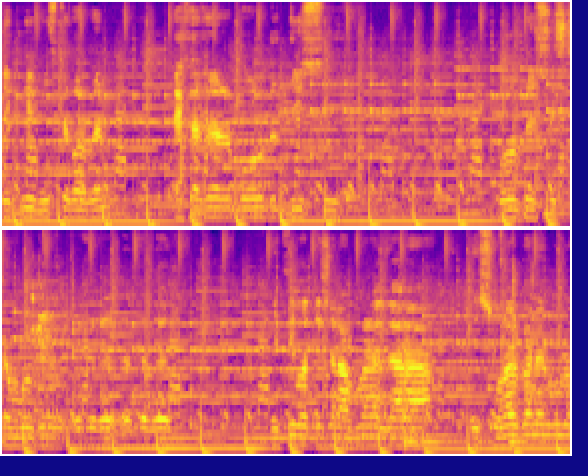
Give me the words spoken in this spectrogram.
দেখলেই বুঝতে পারবেন। এক হাজার ভোল্ট ডিসি। ভোল্টেজ সিস্টেম বলতে দেখতে পাচ্ছেন, আপনারা যারা এই সোলার প্যানেলগুলো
